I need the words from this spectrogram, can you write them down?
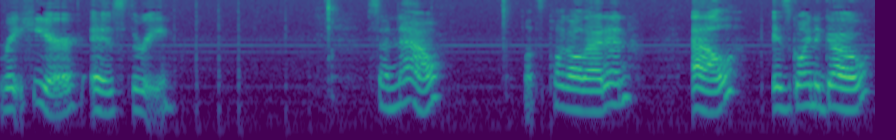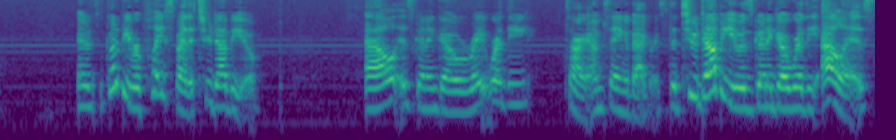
right here is 3. So now, let's plug all that in. L is going to go, it's going to be replaced by the 2W. L is going to go right where the, sorry, I'm saying it backwards. The 2W is going to go where the L is.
